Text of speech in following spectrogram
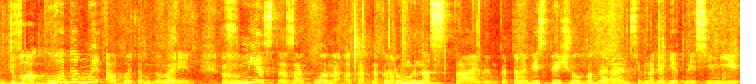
два года мы об этом говорим. Вместо закона, на котором мы настаиваем, который обеспечивал бы гарантии многодетной семьи,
